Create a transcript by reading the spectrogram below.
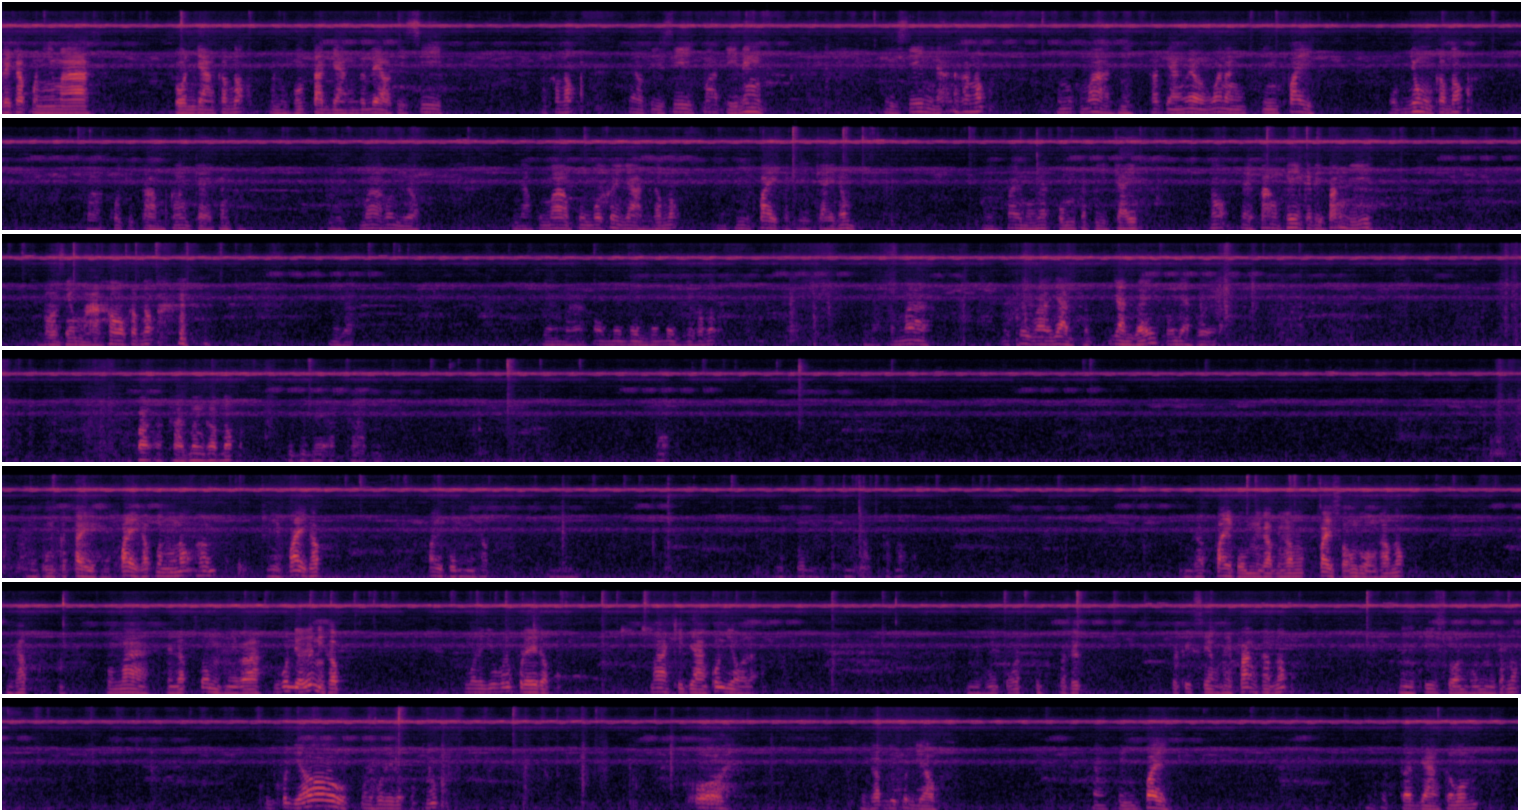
วัสดีครับวันนี้มาโดนยางครับเนาะวันนี้ผมตัดยางแล้วตีซี่นะครับเนาะแล้วตีซี่มาตีหนึ่งตีซี่นี่นะนะครับเนาะผมก็ว่านี่ตัดยางแล้วว่านังกินไฟผมยุ่งครับเนาะฝากกดติดตามกำลังใจกันครับนี่มาคนเดียวอยากผมมาผมก็เคยยานครับเนาะมีไฟก็ดีใจเนาะไฟหมดแล้วผมก็ดีใจเนาะได้ฟังเพลงก็ได้ฟังดี เบาเสียงหมาเฮาครับเนาะนี่ครับเสียงหมาเฮาบุ้มบุ้มบุ้มบุ้มเลยครับเนาะนี่ล่ะธรรมาไม่เคยว่าย่านครับย่านไว้ก็ย่านไว้ฟังอากาศเมืองครับเนาะเป็นยังไงอากาศนี่เนาะ ผมกระไตให้ไฟครับมันเนาะครับนี่ไฟครับ ไฟผมนี่ครับนี่ครับ ไฟผมนี่ครับนี่ครับไฟสองดวงครับเนาะนี่ครับ ผมว่าเห็นครับส้มนี่ว่าคนเดียวเด้อนี่ครับมันอายุคนเดียดอก มาคิดอย่างคนเดียวแหละนี่ผมก็บันทึกบันทึกเสียงให้ฟังครับเนาะ นี่ที่สวนผมนี่ครับเนาะคนคนเดียวมันคนเดียวเนาะโอ้ยนี่ครับอยู่คนเดียวนั่งผิงไฟตัดอย่างกระผม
